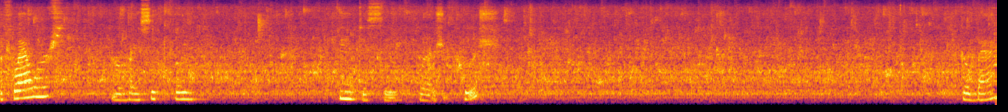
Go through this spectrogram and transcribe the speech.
The flowers are basically fantasy flash push. Go back.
